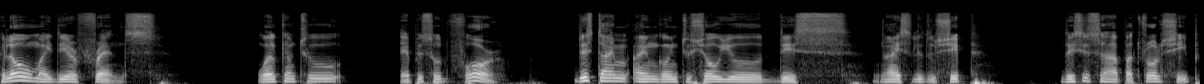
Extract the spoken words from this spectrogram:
Hello, my dear friends. Welcome to episode 4. This time I'm going to show you this nice little ship. This is a patrol ship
